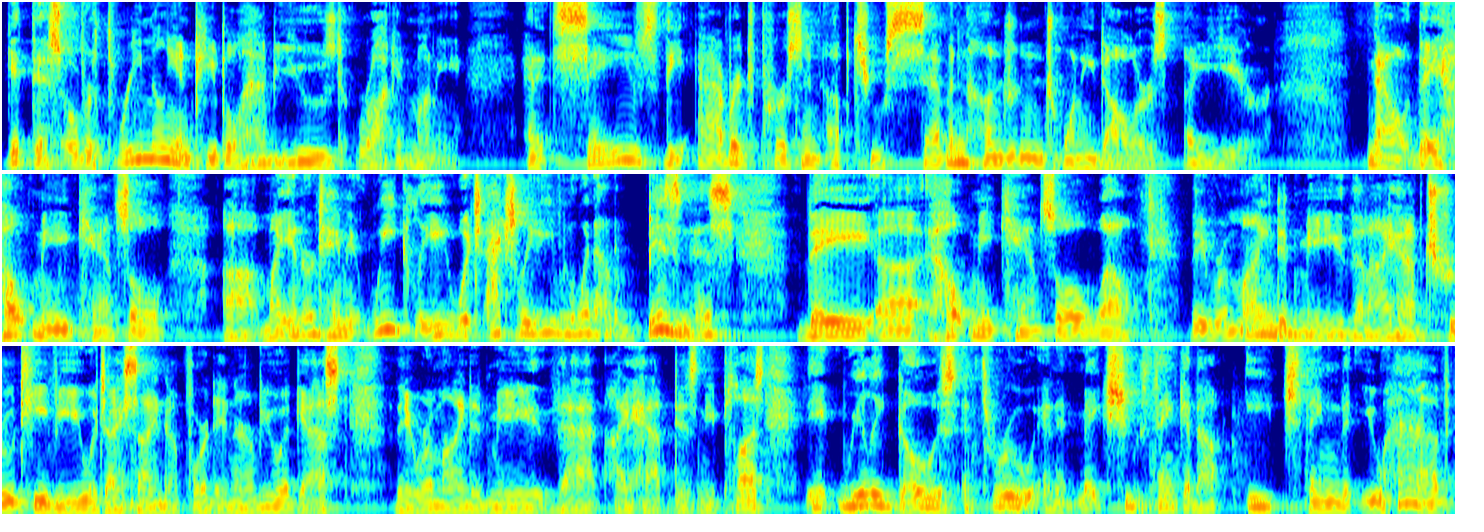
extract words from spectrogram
Get this over 3 million people have used Rocket Money, and it saves the average person up to $720 a year. Now, they helped me cancel uh, my Entertainment Weekly, which actually even went out of business. They uh, helped me cancel, well, they reminded me that I have truTV, which I signed up for to interview a guest. They reminded me that I have Disney Plus. It really goes through and it makes you think about each thing that you have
